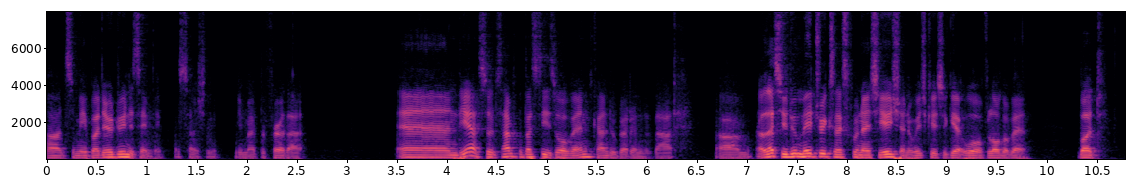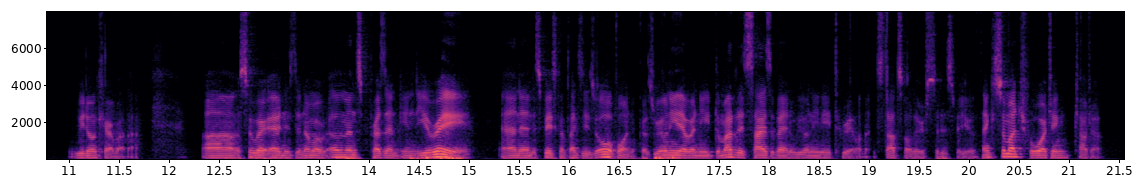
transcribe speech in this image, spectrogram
uh, to me, but they're doing the same thing essentially. You might prefer that. And yeah, so the time complexity is O of n. Can't do better than that. Um, unless you do matrix exponentiation, in which case you get O of log of n. But we don't care about that. Uh, so where n is the number of elements present in the array, and then the space complexity is O of 1, because we only ever need, no matter the size of n, we only need three elements. That's all there is to this video. Thank you so much for watching. Ciao, ciao.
